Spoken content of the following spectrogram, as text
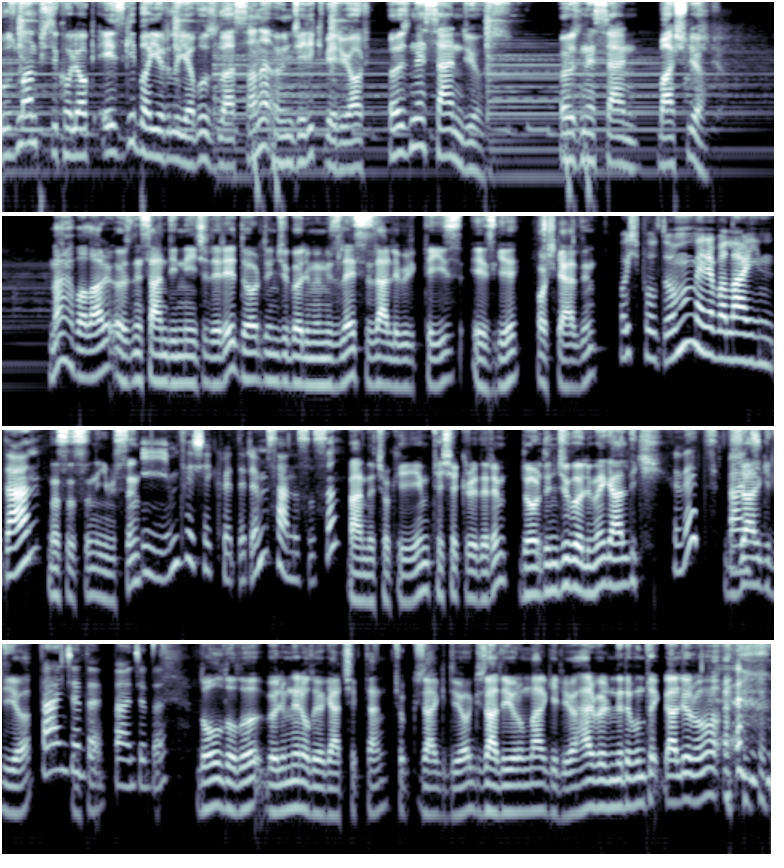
Uzman psikolog Ezgi Bayırlı Yavuz'la sana öncelik veriyor. Özne sen diyoruz. Özne sen başlıyor. Merhabalar Özne Sen dinleyicileri. Dördüncü bölümümüzle sizlerle birlikteyiz. Ezgi, hoş geldin. Hoş buldum. Merhabalar yeniden. Nasılsın, iyi misin? İyiyim, teşekkür ederim. Sen nasılsın? Ben de çok iyiyim, teşekkür ederim. Dördüncü bölüme geldik. Evet. Güzel bence, gidiyor. Bence de, bence de. Dolu dolu bölümler oluyor gerçekten. Çok güzel gidiyor. Güzel de yorumlar geliyor. Her bölümde de bunu tekrarlıyorum ama.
